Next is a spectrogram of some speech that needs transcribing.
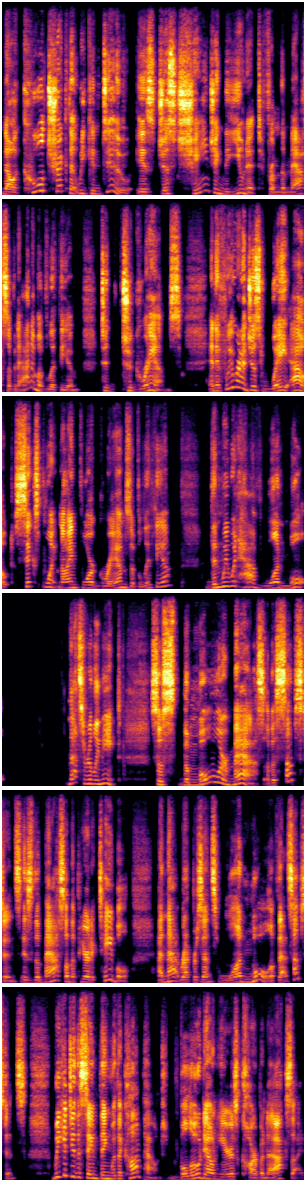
Now, a cool trick that we can do is just changing the unit from the mass of an atom of lithium to, to grams. And if we were to just weigh out 6.94 grams of lithium, then we would have one mole. That's really neat. So the molar mass of a substance is the mass on the periodic table, and that represents one mole of that substance. We could do the same thing with a compound. Below down here is carbon dioxide.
